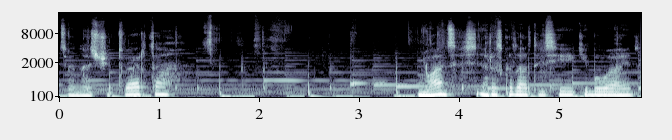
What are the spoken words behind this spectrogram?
Це у нас четверта. Нюанси розказати всі, які бувають.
